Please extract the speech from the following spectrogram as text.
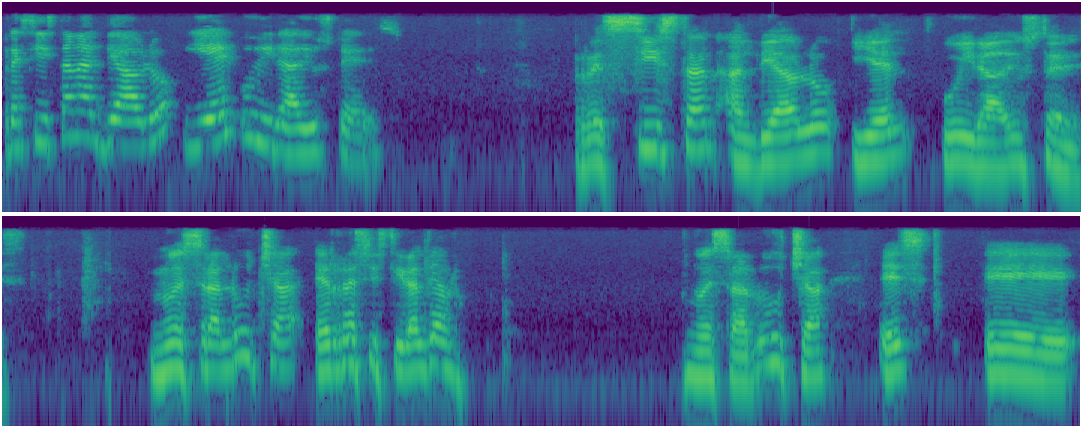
resistan al diablo y él huirá de ustedes. Resistan al diablo y él huirá de ustedes. Nuestra lucha es resistir al diablo. Nuestra lucha es eh,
